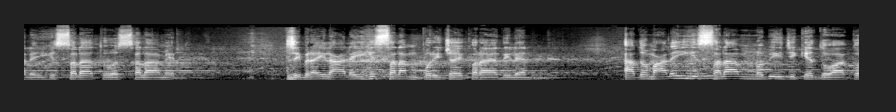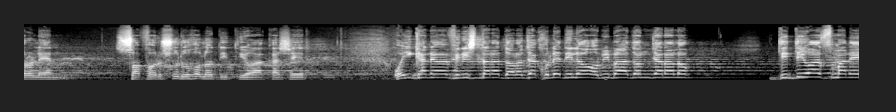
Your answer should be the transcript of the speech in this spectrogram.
আলাইহিসালামের জিব্রাইল আলাইহিসালাম পরিচয় করায় দিলেন। আদম আলাইহিসালাম নবীজিকে দোয়া করলেন। সফর শুরু হলো দ্বিতীয় আকাশের। ওইখানে ফিরিস্তারা দরজা খুলে দিল, অভিবাদন জানালো। দ্বিতীয় আসমানে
